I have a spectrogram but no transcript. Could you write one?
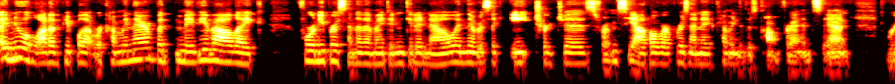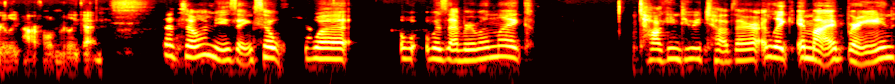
i knew a lot of the people that were coming there but maybe about like 40% of them I didn't get to know. And there was like eight churches from Seattle represented coming to this conference and really powerful and really good. That's so amazing. So what was everyone like talking to each other. Like in my brain,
